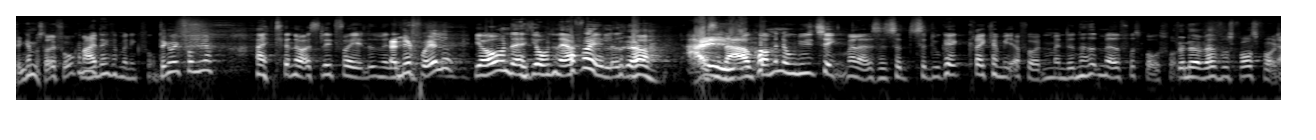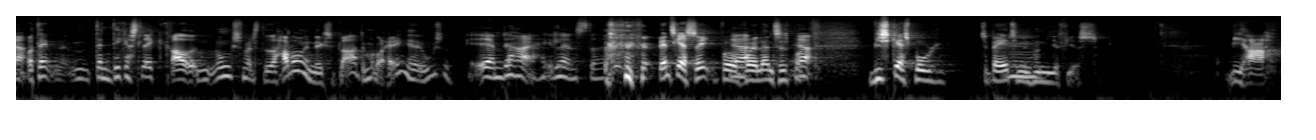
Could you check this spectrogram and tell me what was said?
den kan man stadig få, kan nej, man? den kan man ikke få. Den kan man ikke få mere. Nej, den er også lidt forældet. Men Er den lidt forældet? jo, den er, jo, den er forældet. Ja. Ej, Altså, der er jo kommet nogle nye ting, men altså, så, så du kan ikke reklamere for den, men den hed Mad for sportsfolk. den har været for sportsfolk, ja. Og den, den ligger slet ikke gravet nogen som helst steder. Har du en eksemplar? Det må du have her i huset. Jamen, det har jeg et eller andet sted. den skal jeg se på, ja. På et eller andet tidspunkt. Ja. Vi skal spole tilbage til mm. 1989. Vi har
